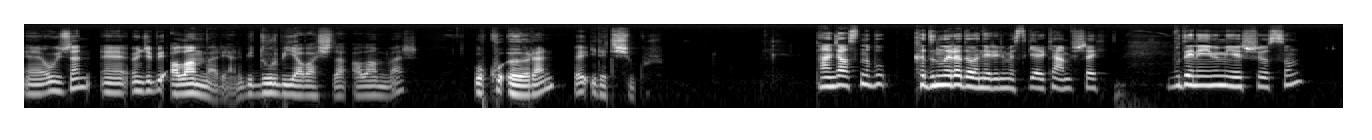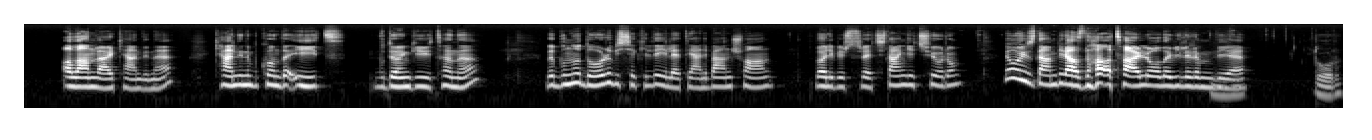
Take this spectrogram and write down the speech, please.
Ee, o yüzden e, önce bir alan ver yani bir dur bir yavaşla alan ver. Oku öğren ve iletişim kur. Bence aslında bu kadınlara da önerilmesi gereken bir şey. Bu deneyimi mi yaşıyorsun? Alan ver kendine. Kendini bu konuda eğit. Bu döngüyü tanı. Ve bunu doğru bir şekilde ilet. Yani ben şu an böyle bir süreçten geçiyorum. Ve o yüzden biraz daha atarlı olabilirim diye. Doğru.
